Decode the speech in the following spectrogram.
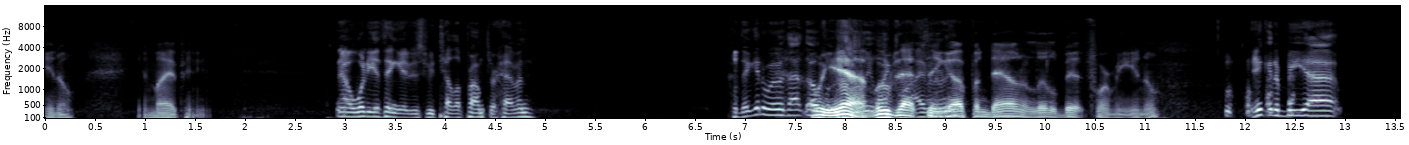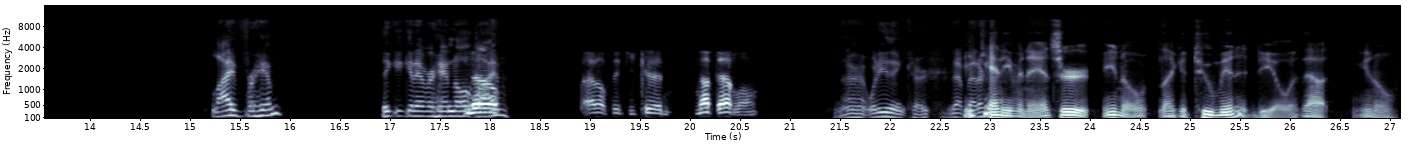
you know, in my opinion. Now, what do you think? It'd just be teleprompter heaven? Could they get away with that though? Oh if yeah, really, move like, that thing up and down a little bit for me, you know. Ain't gonna be uh, live for him? Think he could ever handle it No. live? I don't think you could. Not that long. All right. What do you think, Kurt? Is that He can't even answer, you know, like a two-minute deal without, you know,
